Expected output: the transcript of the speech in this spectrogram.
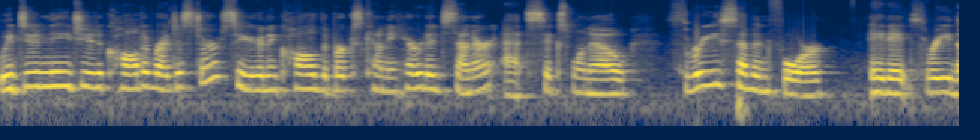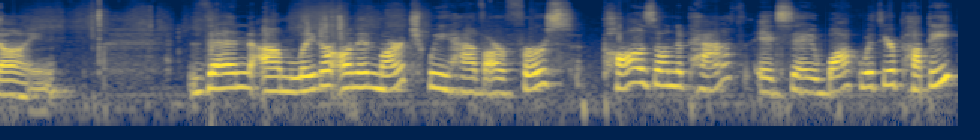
We do need you to call to register. So you're going to call the Berks County Heritage Center at 610 374 8839. Then um, later on in March, we have our first Paws on the Path. It's a walk with your puppy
